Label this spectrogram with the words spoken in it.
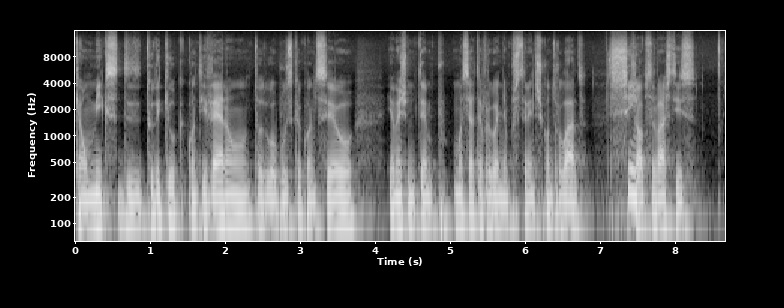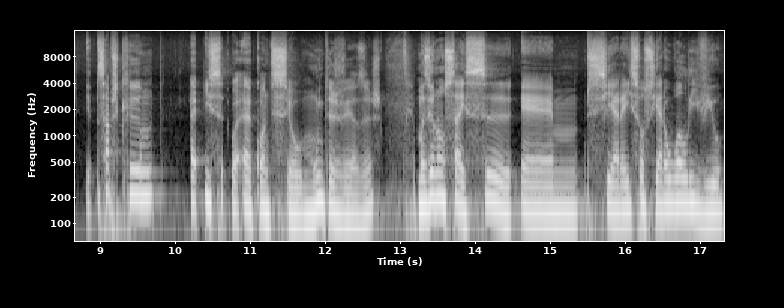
que é um mix de tudo aquilo que contiveram, todo o abuso que aconteceu e ao mesmo tempo uma certa vergonha por se terem descontrolado. Sim. Já observaste isso? Sabes que a- isso aconteceu muitas vezes, mas eu não sei se, é, se era isso ou se era o alívio.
